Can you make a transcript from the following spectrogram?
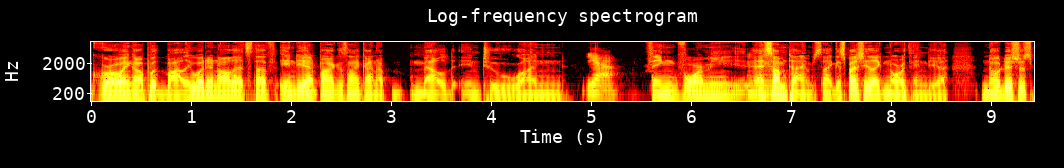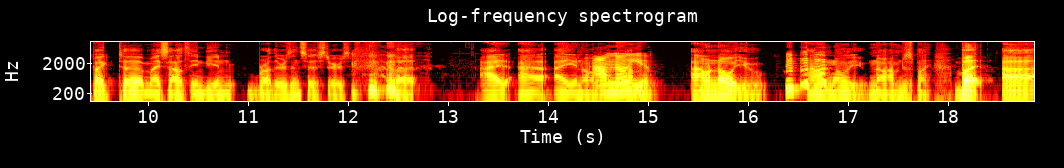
growing up with Bollywood and all that stuff, India and Pakistan kind of meld into one Yeah. thing for me. Uh, Mhm. Sometimes, like especially like North India. No disrespect to my South Indian brothers and sisters, but I I, I you know I don't know I'm- you. I don't know you. I don't know you. No, I'm just playing. But uh,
